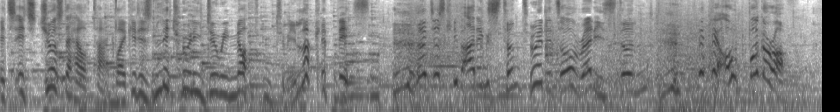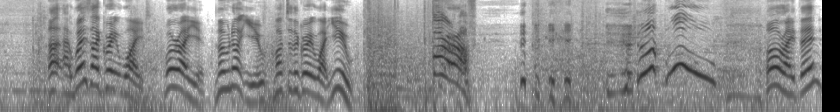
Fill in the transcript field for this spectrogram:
it's it's just a health tank. Like it is literally doing nothing to me. Look at this. I just keep adding stun to it. It's already stunned. oh, bugger off! Uh, uh, where's that great white? Where are you? No, not you. I'm after the great white. You. Bugger off! Woo! All right then.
